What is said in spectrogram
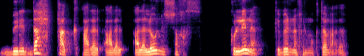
بنضحك على على على لون الشخص. كلنا كبرنا في المجتمع ده.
